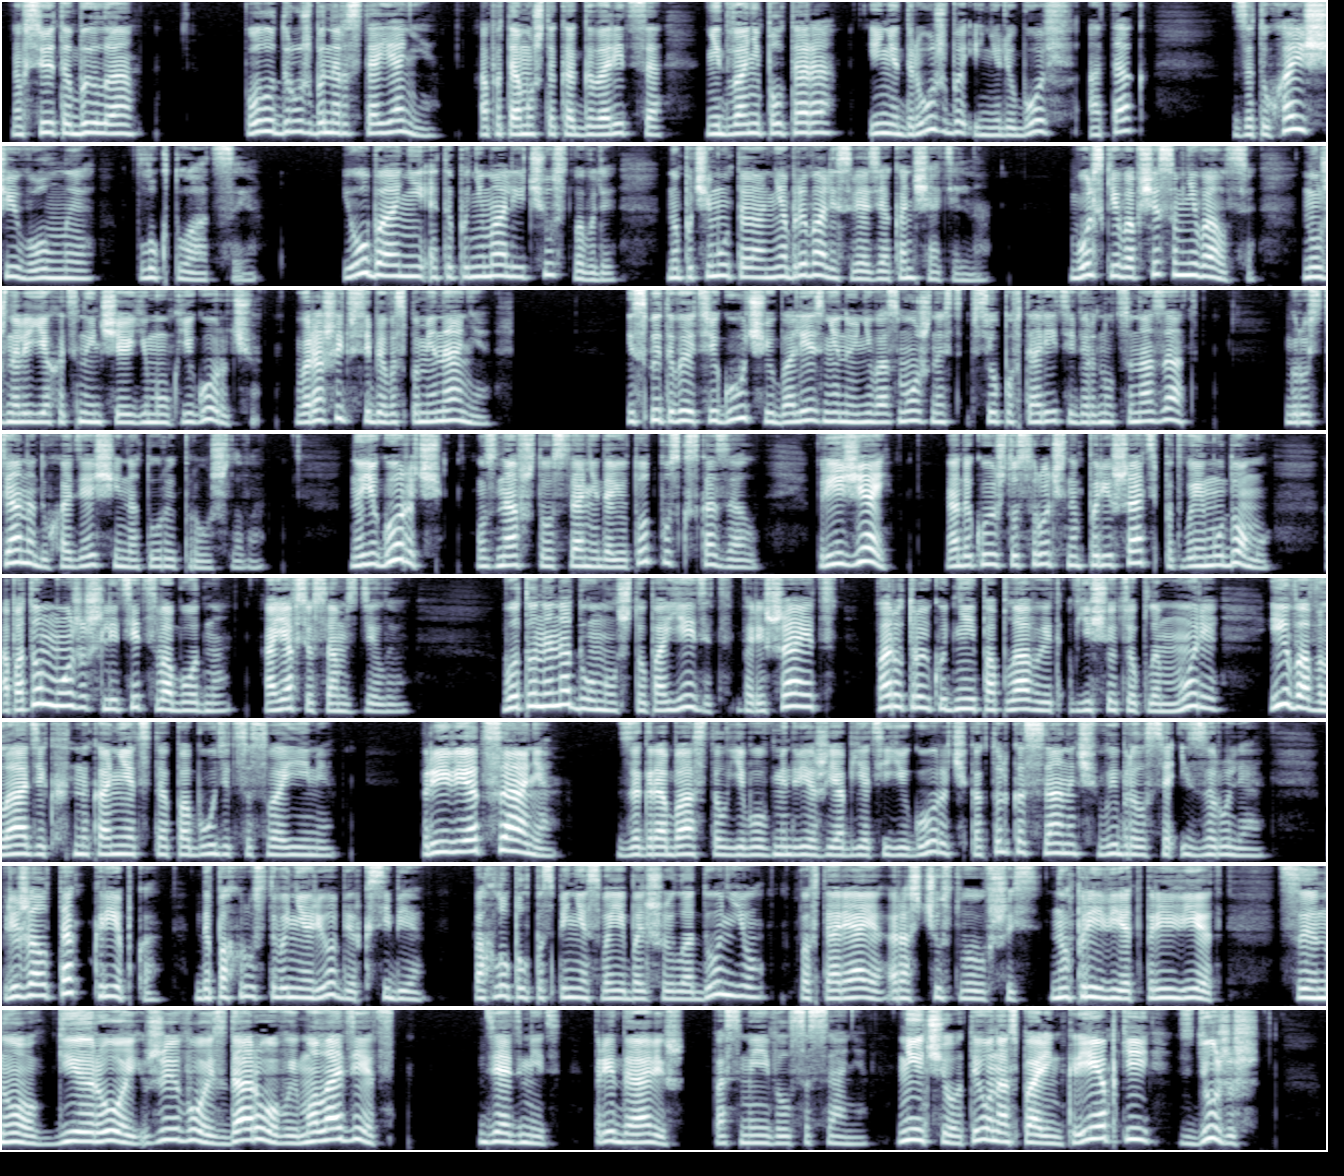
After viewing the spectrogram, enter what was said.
Но все это было полудружба на расстоянии, а потому что, как говорится, ни два, ни полтора. И не дружба, и не любовь, а так затухающие волны флуктуации. И оба они это понимали и чувствовали, но почему-то не обрывали связи окончательно. Вольский вообще сомневался, нужно ли ехать нынче ему к Егорычу, ворошить в себе воспоминания, испытывая тягучую, болезненную невозможность все повторить и вернуться назад, грустя над уходящей натурой прошлого. Но Егорыч, узнав, что Сане дает отпуск, сказал, Приезжай, надо кое-что срочно порешать по твоему дому, а потом можешь лететь свободно, а я все сам сделаю». Вот он и надумал, что поедет, порешает, пару-тройку дней поплавает в еще теплом море и во Владик, наконец-то, побудет со своими. «Привет, Саня!» — загробастал его в медвежье объятие Егорыч, как только Саныч выбрался из-за руля. Прижал так крепко, до похрустывания ребер к себе, похлопал по спине своей большой ладонью, повторяя, расчувствовавшись. «Ну, привет, привет! Сынок, герой, живой, здоровый, молодец!» «Дядь Мить, придавишь», — посмеивался Саня. «Ничего, ты у нас парень крепкий, сдюжишь».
